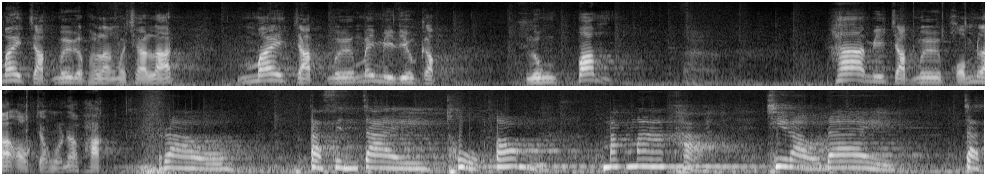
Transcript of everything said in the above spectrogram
ไม่จับมือกับพลังประชารัฐ ไม่จับมือไม่มีดีลกับลุงป้อมถ้ามีจับมือผมลาออกจากหัวหน้าพัก เรา ตัดสินใจถูกต้องมาก ๆ ค่ะ ที่เราได้จัด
